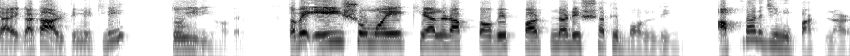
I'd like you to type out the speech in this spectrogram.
জায়গাটা আলটিমেটলি তৈরি হবে। তবে এই সময়ে খেয়াল রাখতে হবে পার্টনারের সাথে বন্ডিং আপনার যিনি পার্টনার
